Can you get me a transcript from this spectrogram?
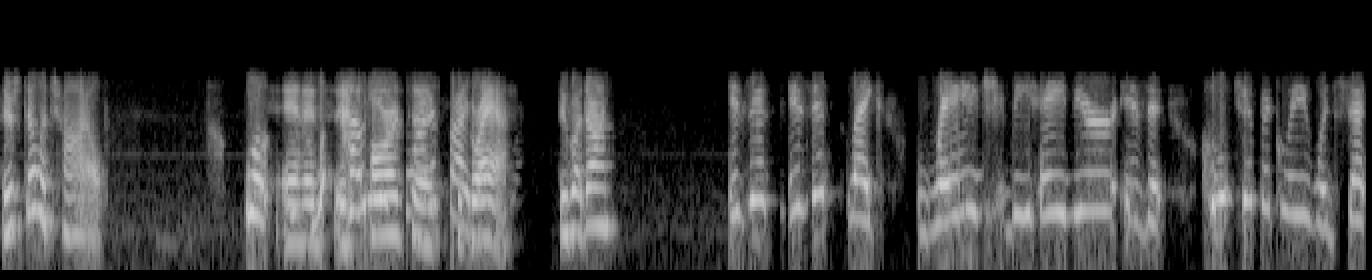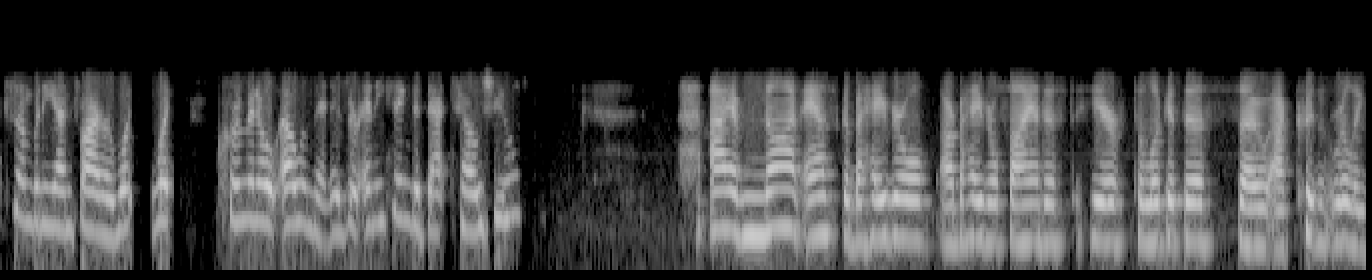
they're still a child, Well, and it's it's hard to, to grasp. Do what, Don? Is it is it like rage behavior? Is it who typically would set somebody on fire? What what criminal element? Is there anything that that tells you? I have not asked a behavioral our behavioral scientist here to look at this, so I couldn't really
